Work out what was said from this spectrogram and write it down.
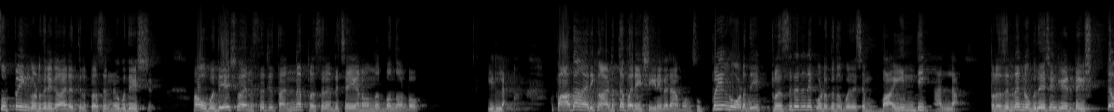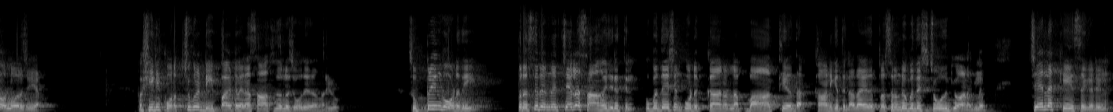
സുപ്രീം കോടതിയുടെ കാര്യത്തിൽ പ്രസിഡന്റിനെ ഉപദേശിച്ചു. ആ ഉപദേശം അനുസരിച്ച് തന്നെ പ്രസിഡന്റ് ചെയ്യണമെന്ന് നിർബന്ധമുണ്ടോ? ഇല്ല. അപ്പൊ അതായിരിക്കും അടുത്ത പരീക്ഷ ഇനി വരാൻ പോകുന്നത്. സുപ്രീം കോടതി പ്രസിഡന്റിന് കൊടുക്കുന്ന ഉപദേശം ബൈൻഡിങ് അല്ല. പ്രസിഡന്റിന് ഉപദേശം കേട്ടിട്ട് ഇഷ്ടമുള്ളവർ ചെയ്യാം. പക്ഷെ ഇനി കുറച്ചുകൂടി ഡീപ്പായിട്ട് വരാൻ സാധ്യതയുള്ള ചോദ്യം ഏതാണെന്നറിയോ? സുപ്രീം കോടതി പ്രസിഡന്റിന് ചില സാഹചര്യത്തിൽ ഉപദേശം കൊടുക്കാനുള്ള ബാധ്യത കാണിക്കത്തില്ല. അതായത് പ്രസിഡന്റ് ഉപദേശം ചോദിക്കുവാണെങ്കിലും ചില കേസുകളിൽ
